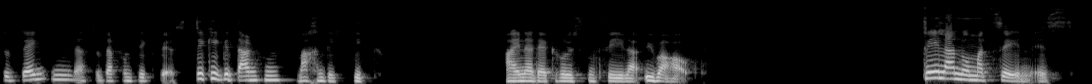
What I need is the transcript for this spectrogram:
zu denken, dass du davon dick wirst. Dicke Gedanken machen dich dick. Einer der größten Fehler überhaupt. Fehler Nummer 10 ist,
